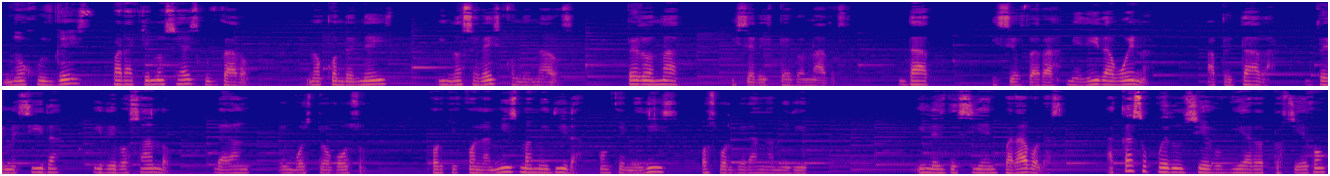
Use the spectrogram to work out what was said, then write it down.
No juzguéis para que no seáis juzgados, no condenéis y no seréis condenados. Perdonad y seréis perdonados. Dad y se os dará medida buena, apretada, remecida y rebosando, darán en vuestro gozo, porque con la misma medida con que medís, os volverán a medir. Y les decía en parábolas, ¿acaso puede un ciego guiar a otro ciego?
